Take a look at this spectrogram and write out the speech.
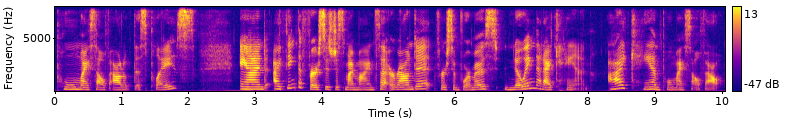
pull myself out of this place. And I think the first is just my mindset around it, first and foremost, knowing that I can. I can pull myself out.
